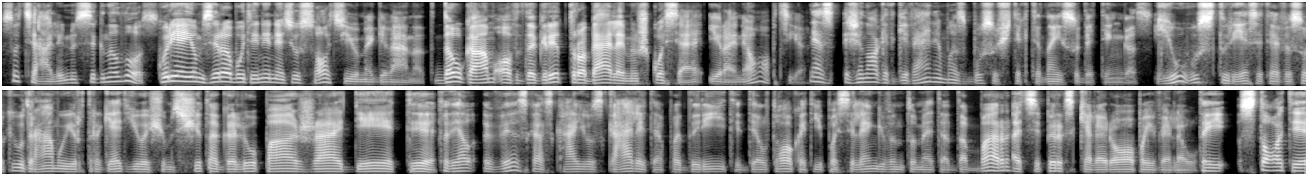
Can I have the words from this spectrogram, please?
socialinius signalus, kurie jums yra būtini, nes jūs sociume gyvenat. Daugam off the grid trobelė miškuose yra ne opcija. Nes žinokit, gyvenimas bus užtektinai sudėtingas. Jūs turėsite visokių dramų ir tragedijų, aš jums šitą galiu pažadėti. Todėl viskas, ką jūs galite padaryti dėl to, kad jį pasilengvintumėte dabar, atsipirks keliariopai vėliau. Tai stoti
